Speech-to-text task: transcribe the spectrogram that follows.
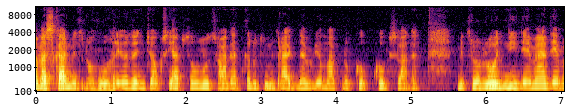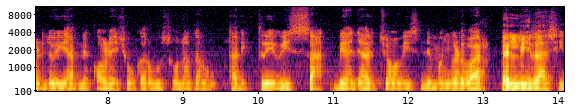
નમસ્કાર મિત્રો, હું હરિવર્ધન ચોકસી આપ સૌનું સ્વાગત કરું છું. મિત્રો, આજના વિડીયોમાં આપનું ખૂબ ખૂબ સ્વાગત. મિત્રો, રોજની જેમ આજે પણ જોઈએ આપને કોણે શું કરવું, શું ન કરવું? તારીખ ત્રેવીસ સાત બે હજાર ચોવીસને મંગળવાર. પહેલી રાશિ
